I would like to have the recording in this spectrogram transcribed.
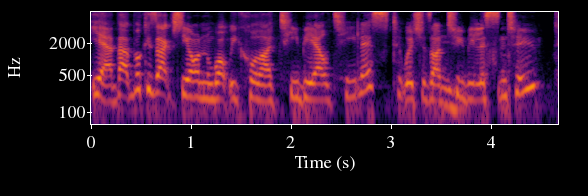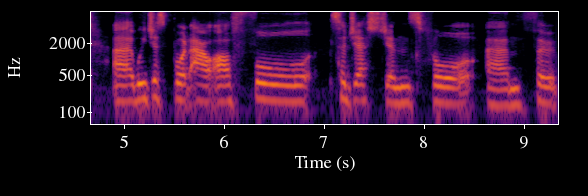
Yeah, that book is actually on what we call our TBLT list, which is our mm. to be listened to. Uh, we just brought out our full suggestions for um, for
